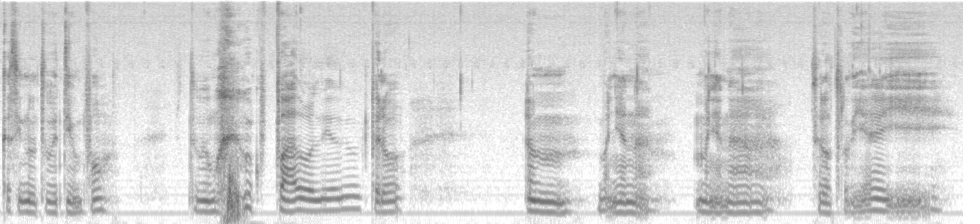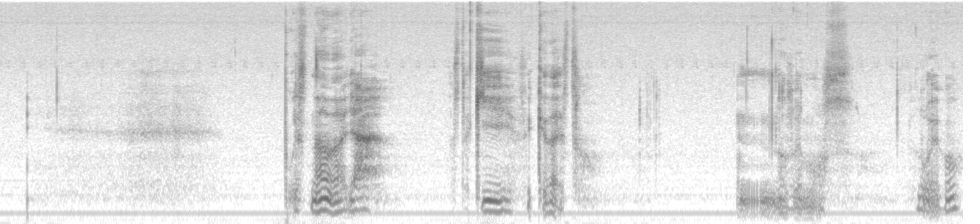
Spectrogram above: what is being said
casi no tuve tiempo. Estuve muy ocupado el día de hoy, pero em, mañana, mañana será otro día y pues nada, ya. Hasta aquí se queda esto. Nos vemos luego.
